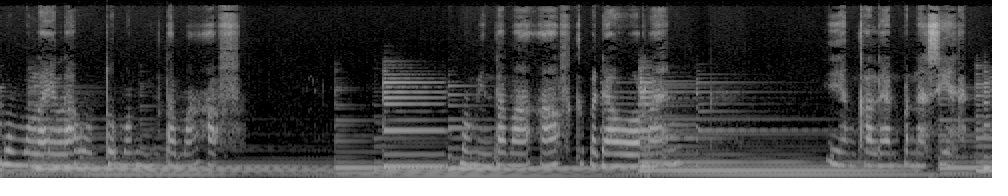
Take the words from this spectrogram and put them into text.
memulailah untuk meminta maaf. Meminta maaf kepada orang yang kalian pernah siapkan.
